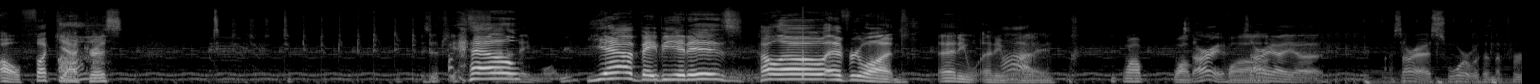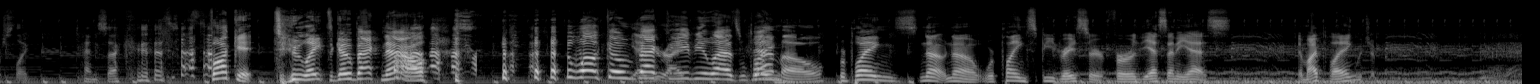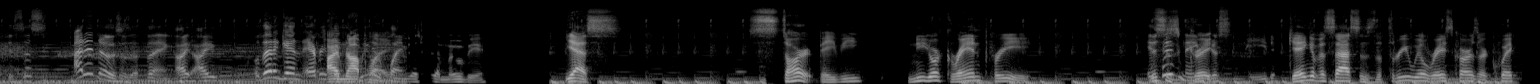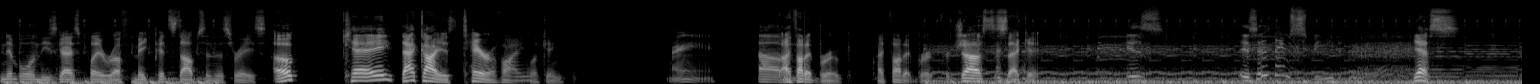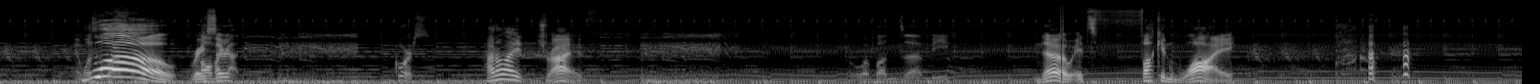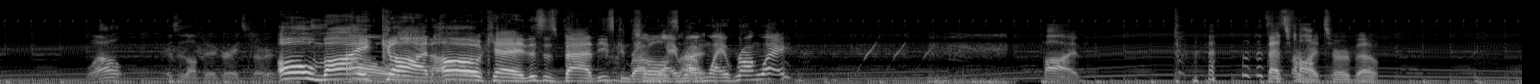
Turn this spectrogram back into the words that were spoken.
Oh fuck yeah, Ah. Chris. Is it Hell Yeah, baby, it is. Hello, everyone. Anyone, anyone. Hi. Womp, womp, Sorry, womp. sorry, I uh, sorry, I swore within the first like ten seconds. Fuck it. Too late to go back now. Welcome Yeah, back you're to right. EmuLads. We're playing. Demo. We're playing. No, no. We're playing Speed Racer for the SNES. Am I playing? Which this? I didn't know this was a thing. I, I. Well, then again, everything I'm not we playing. were playing was for the movie. Yes. Start, baby. New York Grand Prix. Is This his is great. Gang of Assassins. The three-wheel race cars are quick, nimble, and these guys play rough. Make pit stops in this race. Okay, that guy is terrifying looking. Man. I Um, thought it broke. I thought it broke for just a second. is is his name Speed? yes. And what's Whoa, name? racer. Oh my god. Of course. How do I drive? What button's uh B? No, it's fucking Y. Well, this is off to a great start. Oh my Oh, god. no. Okay, this is bad. These controls. wrong way, are- wrong way, wrong way. Five. That's for my turbo.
